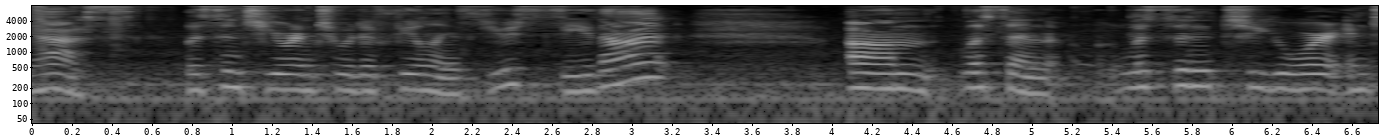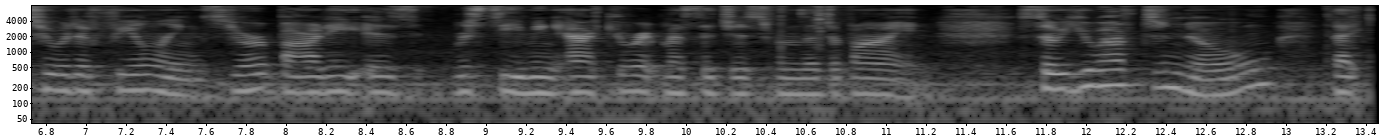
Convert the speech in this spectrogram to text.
Yes. Listen to your intuitive feelings. Do you see that? Um, listen, listen to your intuitive feelings. Your body is receiving accurate messages from the divine. So you have to know that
